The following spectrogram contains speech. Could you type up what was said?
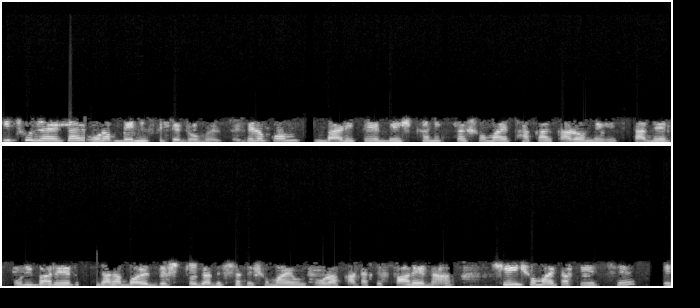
কিছু জায়গায় ওরা বেনিফিটেডও হয়েছে। যেরকম বাড়িতে বেশ খানিকটা সময় থাকার কারণে তাদের পরিবারের যারা বয়োজ্যেষ্ঠ, যাদের সাথে সময় ওরা কাটাতে পারে না, সেই সময়টা পেয়েছে যে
